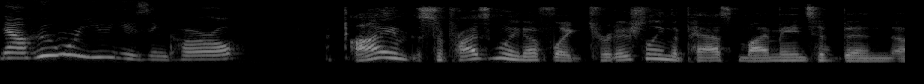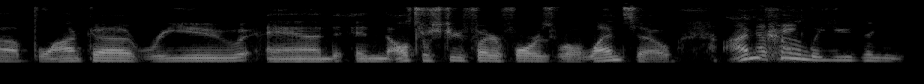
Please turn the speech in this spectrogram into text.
Now, who were you using, Carl? I'm surprisingly enough, like traditionally in the past, my mains have been uh, Blanka, Ryu, and in Ultra Street Fighter 4 is Rolento. I'm Okay. currently using,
